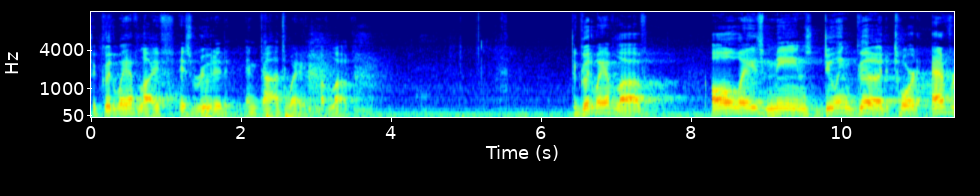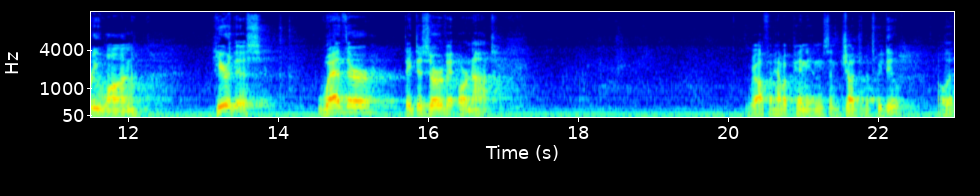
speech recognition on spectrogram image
The good way of life is rooted in God's way of love. The good way of love always means doing good toward everyone. Hear this whether they deserve it or not. We often have opinions and judgments. We do. Oh,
